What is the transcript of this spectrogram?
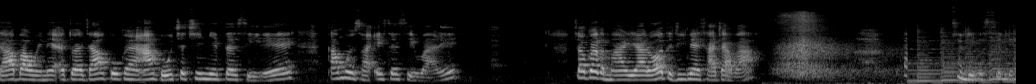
ကြားပါဝင်တဲ့အတွက်ကြောင့်ကိုယ်ခံအားကိုချက်ချင်းမြင့်တက်စေတယ်။ကောင်းမွန်စွာအိပ်ဆက်စေပါတယ်။ကြောက်ကသမားတွေကတော့တတိနဲ့စားကြပါ။စစ်လေစစ်လေ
